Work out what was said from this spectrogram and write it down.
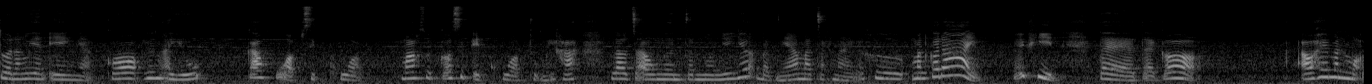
ตัวนักเรียนเองเนี่ยก็เพิ่งอายุ9ขวบ 10 ขวบ มากสุดก็ 11 ขวบถูกไหมคะ เราจะเอาเงินจำนวนเยอะๆ แบบนี้มาจากไหนก็คือ มันก็ได้ไม่ผิด แต่แต่ก็เอาให้มันเหมาะ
